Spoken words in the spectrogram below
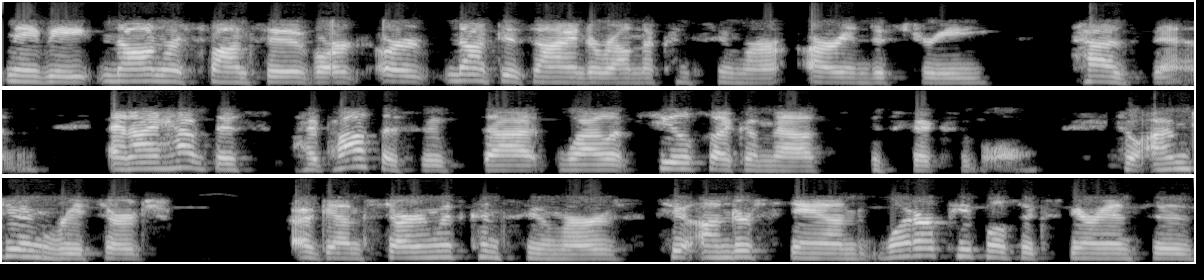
maybe non-responsive or, or not designed around the consumer our industry has been. And I have this hypothesis that while it feels like a mess, it's fixable. So I'm doing research, again, starting with consumers to understand what are people's experiences,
